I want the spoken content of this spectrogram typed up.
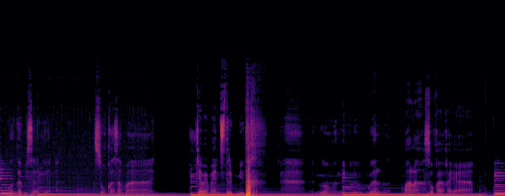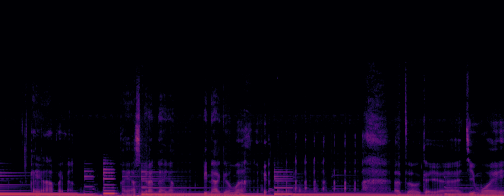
gue nggak bisa aja suka sama cewek mainstream gitu. Gue mending lu gue malah suka kayak kayak apa ya? Kayak Asmiranda yang pindah agama atau kayak Cimoy.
